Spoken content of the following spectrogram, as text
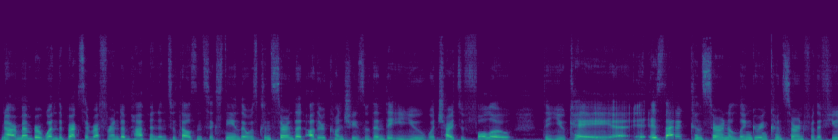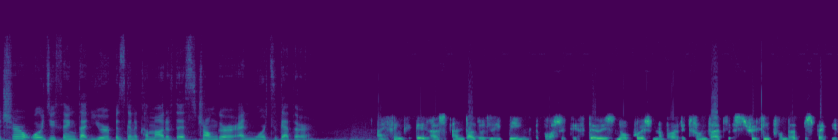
you know, I remember when the Brexit referendum happened in 2016, there was concern that other countries within the EU would try to follow the UK. Uh, is that a concern, a lingering concern for the future, or do you think that Europe is going to come out of this stronger and more together? I think it has undoubtedly been a positive. There is no question about it from that, strictly from that perspective.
